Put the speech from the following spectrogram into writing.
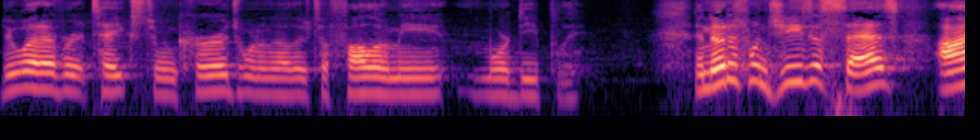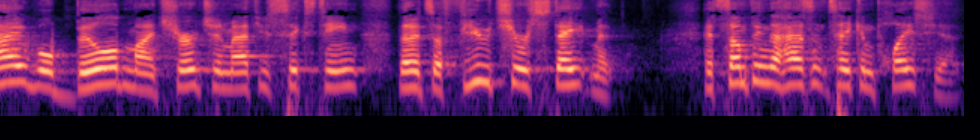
Do whatever it takes to encourage one another to follow me more deeply. And notice when Jesus says, I will build my church in Matthew 16, that it's a future statement. It's something that hasn't taken place yet.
